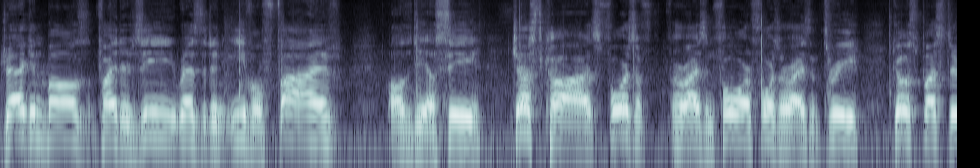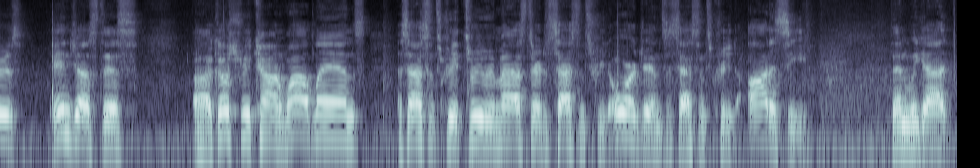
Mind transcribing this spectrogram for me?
Dragon Balls Fighter Z, Resident Evil 5, all the DLC, Just Cause, Forza Horizon 4, Forza Horizon 3, Ghostbusters, Injustice, uh, Ghost Recon Wildlands, Assassin's Creed 3 Remastered, Assassin's Creed Origins, Assassin's Creed Odyssey. Then we got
